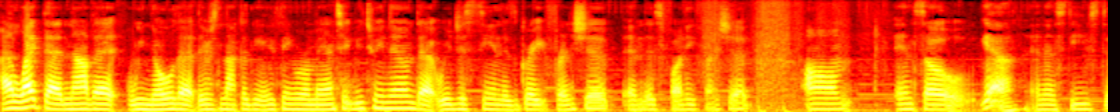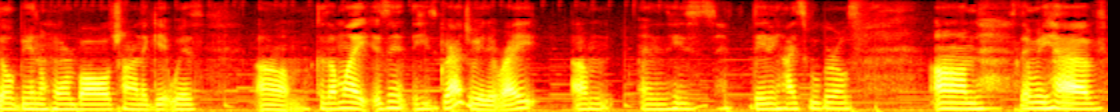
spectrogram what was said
I like that now that we know that there's not going to be anything romantic between them, that we're just seeing this great friendship and this funny friendship. Um, and so yeah and then steve still being a hornball trying to get with um because i'm like isn't he's graduated right? Um and he's dating high school girls. Um then we have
